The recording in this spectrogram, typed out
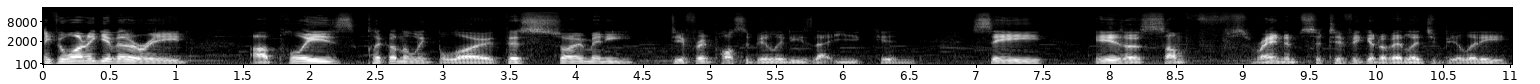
If you want to give it a read, uh, please click on the link below. There's so many different possibilities that you can see. Here's a, some random certificate of eligibility.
